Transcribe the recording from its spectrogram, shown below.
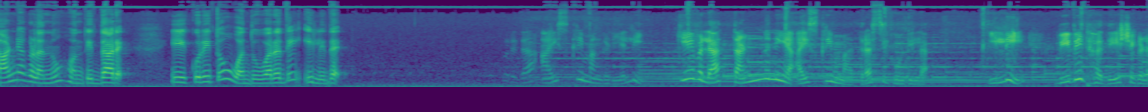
ನಾಣ್ಯಗಳನ್ನು ಹೊಂದಿದ್ದಾರೆ. ಈ ಕುರಿತು ಒಂದು ವರದಿ ಇಲ್ಲಿದೆ. ಐಸ್ ಕ್ರೀಂ ಅಂಗಡಿಯಲ್ಲಿ ಕೇವಲ ತಣ್ಣನೆಯ ಐಸ್ ಕ್ರೀಂ ಮಾತ್ರ ಸಿಗುವುದಿಲ್ಲ. ಇಲ್ಲಿ ವಿವಿಧ ದೇಶಗಳ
